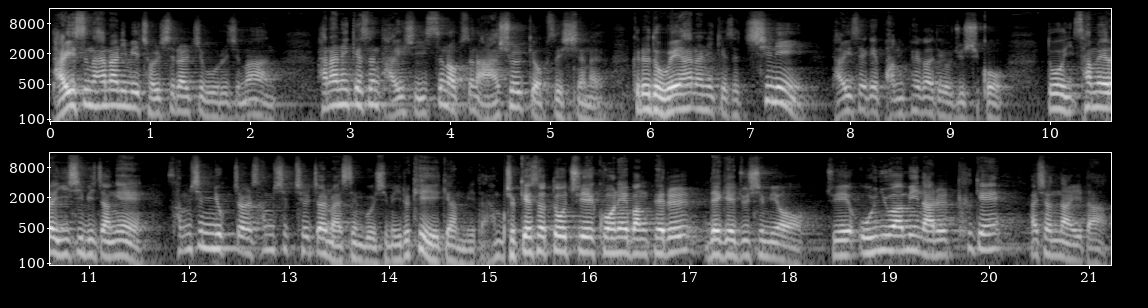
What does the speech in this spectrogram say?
다윗은 하나님이 절실할지 모르지만 하나님께서는 다윗이 있은 없은 아쉬울 게 없으시잖아요. 그래도 왜 하나님께서 친히 다윗에게 방패가 되어 주시고 또 사무엘하 22장에 36절 37절 말씀 보시면 이렇게 얘기합니다. 주께서 또 주의 구원의 방패를 내게 주시며 주의 온유함이 나를 크게 하셨나이다.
